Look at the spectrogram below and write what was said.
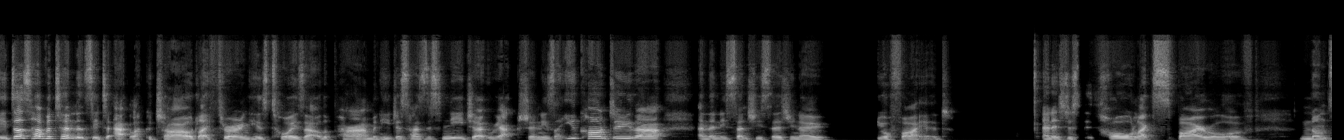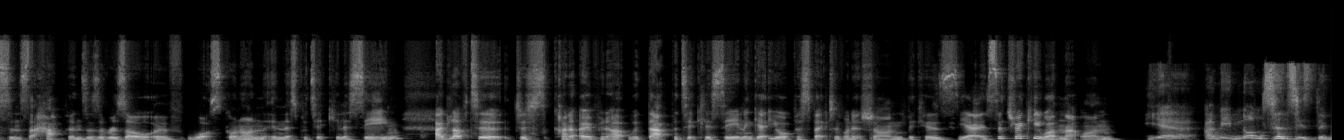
he does have a tendency to act like a child, like throwing his toys out of the pram, and he just has this knee jerk reaction. He's like, "You can't do that," and then he essentially says, "You know, you're fired." And it's just this whole like spiral of nonsense that happens as a result of what's gone on in this particular scene. I'd love to just kind of open up with that particular scene and get your perspective on it, Sharn, because yeah, it's a tricky one, that one. Yeah, I mean, nonsense is the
